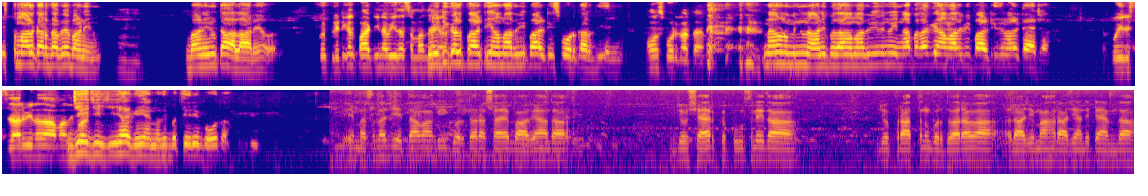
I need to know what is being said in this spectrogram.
ਇਸਤੇਮਾਲ ਕਰਦਾ ਪਿਆ ਬਾਣੇ ਨੂੰ। ਬਾਣੇ ਨੂੰ ਢਾਲ ਆ ਰਿਹਾ ਵਾ। ਕੋਈ ਪੋਲੀਟੀਕਲ ਪਾਰਟੀ ਨਾਲ ਵੀ ਇਹਦਾ ਸੰਬੰਧ ਹੈ political party Aam Aadmi party support ਕਰਦੀ ਹੈ ਜੀ। ਕੌਣ ਸਪੋਰਟ ਕਰਦਾ ਹੈ? ਮੈਂ ਹੁਣ ਮੈਨੂੰ ਨਾਂ ਨਹੀਂ ਪਤਾ ਆਮ ਆਦਮੀ ਮੈਨੂੰ ਇੰਨਾ ਪਤਾ ਕਿ ਆਮ ਆਦਮੀ ਪਾਰਟੀ ਦੇ ਨਾਲ ਅਟੈਚ ਆ। ਕੋਈ ਰਿਸ਼ਤੇਦਾਰ ਵੀ ਇਹਨਾਂ ਦਾ ਆਮ ਆਦਮੀ ਜੀ ਜੀ ਜੀ ਹੈਗੇ ਆ ਇਹਨਾਂ ਦੇ ਬਥੇਰੇ ਬਹੁਤ ਆ। ਇਹ ਮਸਲਾ ਜੀ ਇਦਾਂ ਵਾ ਕਿ ਗੁਰਦੁਆਰਾ ਸਾਹਿਬ ਬਾਵਿਆਂ ਦਾ ਜੋ ਸ਼ਹਿਰ ਕਪੂਰਥਲੇ ਦਾ ਜੋ ਪ੍ਰਾਤਨ ਗੁਰਦੁਆਰਾ ਵਾ ਰਾਜੇ ਮਹਾਰਾਜਿਆਂ ਦੇ ਟਾਈਮ ਦਾ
